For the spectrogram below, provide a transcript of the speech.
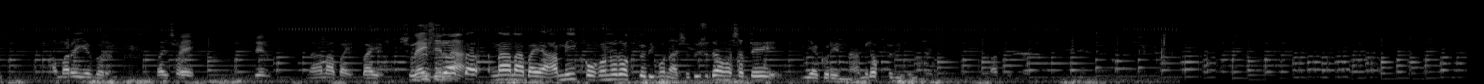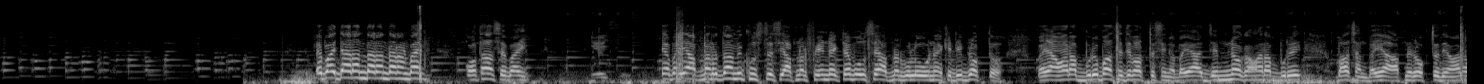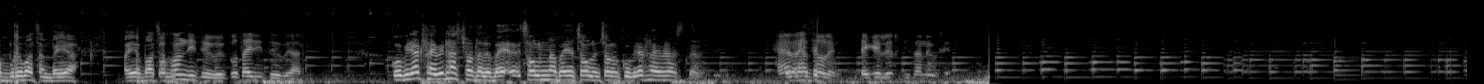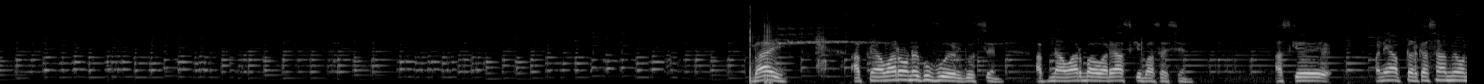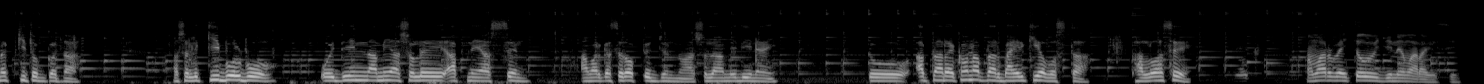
আমার ইয়ে করেন। ভাই সবাই না না ভাই ভাই শুধু শুধু না। না ভাই আমি কখনো রক্ত দিব না শুধু শুধু আমার সাথে ইয়ে করেন না আমি রক্ত দিব না ভাই। এ ভাই দাঁড়ান দাঁড়ান দাঁড়ান ভাই কথা আছে ভাই। কি হয়েছে ভাই আপনারা তো আমি খুঁজতেছি। আপনার ফ্রেন্ড একটা বলছে আপনার বলে ও ডিপ রক্ত ভাই আমার আব্বুরে বাঁচাতে পারতেছি না। ভাইয়া যেমনি হোক আমার আব্বুরে বাঁচান। ভাইয়া আপনি রক্ত দিয়ে আমার আব্বুরে বাঁচান ভাইয়া। ভাইয়া বাঁচান। কখন দিতে হবে? কোথায় দিতে হবে আর? কবিরাট প্রাইভেট হাসপাতালে। ভাই চলেন না ভাইয়া চলেন চলেন। কবিরাট প্রাইভেট হাসপাতালে। হ্যাঁ ভাই চলেন। সাইকেলের পিছনে উঠে ভাই আপনি আমার অনেক উপকার করছেন। আপনি আমার বাবারে আজকে বাঁচাইছেন। আজকে মানে আপনার কাছে আমি অনেক কৃতজ্ঞতা। আসলে কি বলব ওই দিন আমি আসলে আপনি আসছেন আমার কাছে রক্তের জন্য আসলে আমি দিই নাই। তো আপনার এখন আপনার ভাইয়ের কি অবস্থা? ভালো আছে? আমার ভাই তো ওই দিনে মারা গেছে।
